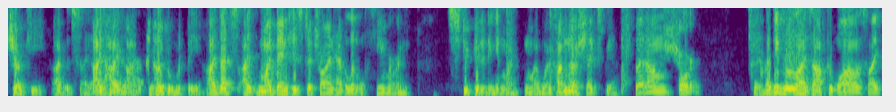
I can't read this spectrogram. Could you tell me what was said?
jokey, I would say. I'd, I'd, I hope it would be. I, that's I, my bent is to try and have a little humor and stupidity in my in my work. I'm no Shakespeare, but um, sure. I did realize after a while, it's like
